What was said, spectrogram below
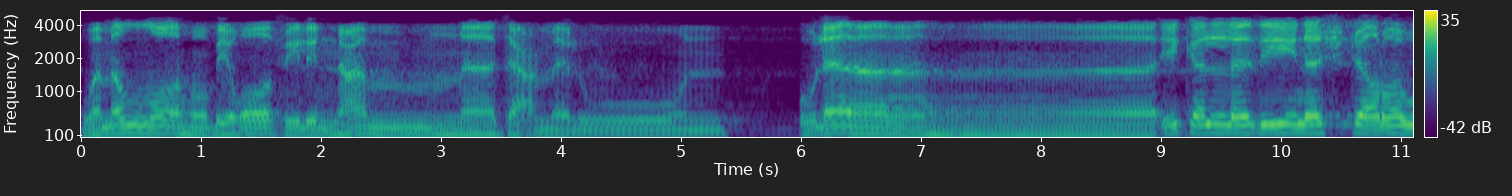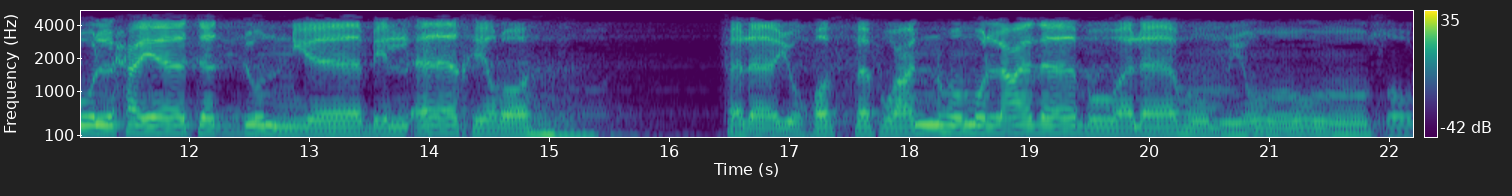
وَمَا اللَّهُ بِغَافِلٍ عَمَّا تَعْمَلُونَ أُولَئِكَ الَّذِينَ اشْتَرَوُا الْحَيَاةَ الدُّنْيَا بِالْآخِرَةِ فَلَا يُخَفَّفُ عَنْهُمُ الْعَذَابُ وَلَا هُمْ يُنصَرُونَ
